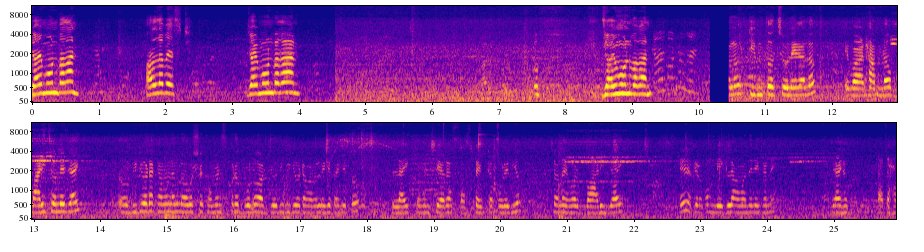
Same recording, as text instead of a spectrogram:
জয় মোহনবাগান অল দ্য বেস্ট জয় মোহনবাগান। জয় মোহনবাগান। চলো টিম তো চলে গেল এবার আমরাও বাড়ি চলে যাই। তো ভিডিওটা কেমন লাগল অবশ্যই কমেন্টস করে বলো আর যদি ভিডিওটা ভালো লেগে থাকে তো লাইক কমেন্ট শেয়ার আর সাবস্ক্রাইবটা করে দিও। চলো এবার বাড়ি যাই। দেখো, এরকম মেঘলা আমাদের এখানে। যাই হোক টাটা।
